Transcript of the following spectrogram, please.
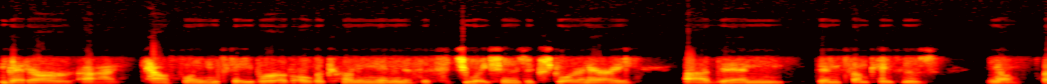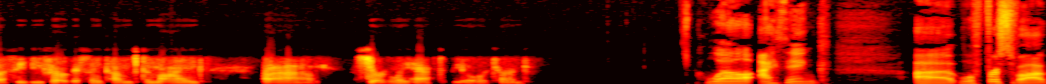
that are uh, counseling in favor of overturning it, and if the situation is extraordinary, uh, then then some cases, you know, Plessy v. Ferguson comes to mind, uh, certainly have to be overturned. Well, I think uh, well, first of all,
